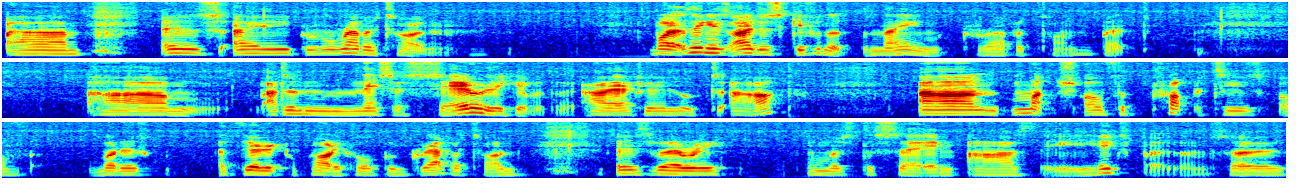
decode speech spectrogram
um, is a graviton. Well, the thing is, I just given it the name Graviton, but um, I didn't necessarily give it. The, I actually looked it up, and much of the properties of what is a theoretical particle called graviton is very almost the same as the Higgs boson. So,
